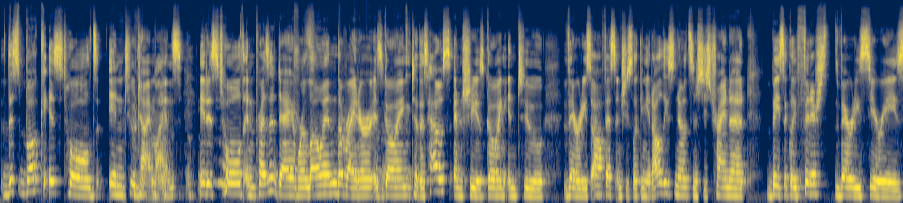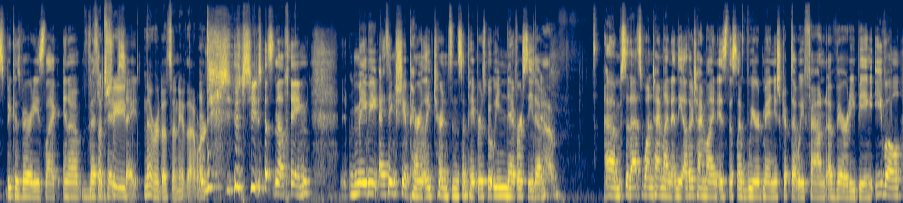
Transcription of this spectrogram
this book is told in two timelines. It is told in present day, where Lowen, the writer, is going to this house and she is going into Verity's office and she's looking at all these notes and she's trying to basically finish Verity's series because Verity's like in a vegetative she state. never does any of that work. she does nothing. Maybe I think she apparently turns in some papers, but we never see them. Yeah. Um, so that's one timeline, and the other timeline is this like weird manuscript that we found of Verity being evil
